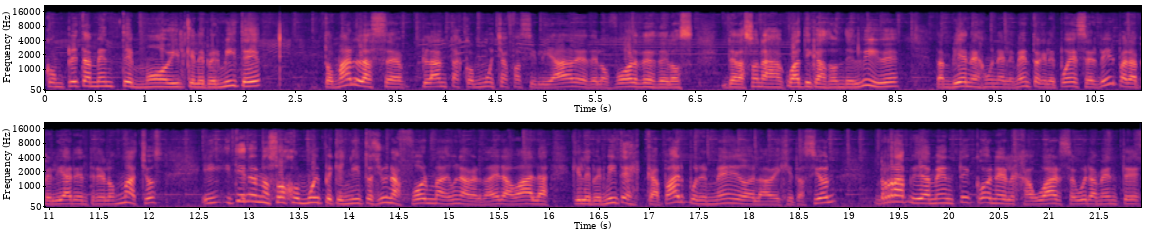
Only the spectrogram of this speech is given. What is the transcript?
completamente móvil que le permite tomar las eh, plantas con mucha facilidad desde los bordes de, los, de las zonas acuáticas donde él vive. También es un elemento que le puede servir para pelear entre los machos. Y, tiene unos ojos muy pequeñitos y una forma de una verdadera bala que le permite escapar por el medio de la vegetación rápidamente con el jaguar seguramente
